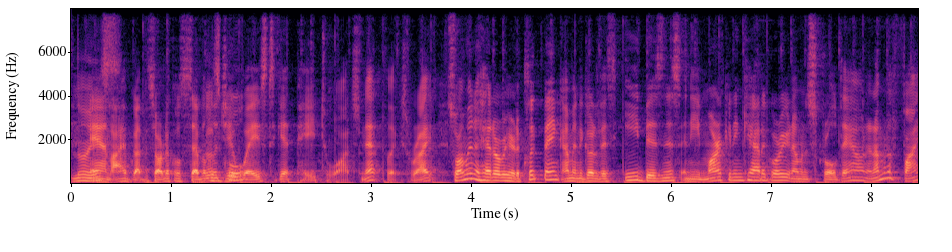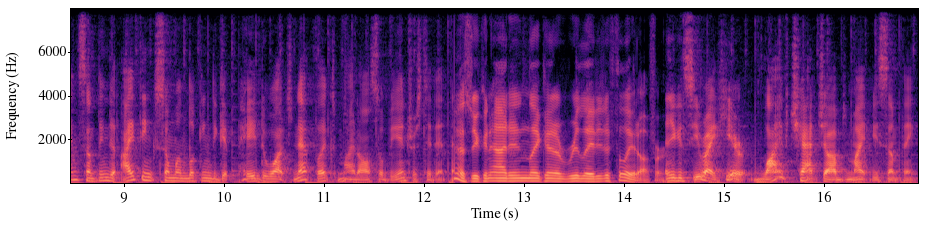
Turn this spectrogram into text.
Nice. And I've got this article, seven That's legit cool. ways to get paid to watch Netflix, right? So I'm gonna head over here to ClickBank, I'm gonna go to this e-business and e-marketing category and I'm gonna scroll down and I'm gonna find something that I think someone looking to get paid to watch Netflix might also be interested in. Yeah, so you can add in like a related affiliate offer. And you can see right here, live chat jobs might be something.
